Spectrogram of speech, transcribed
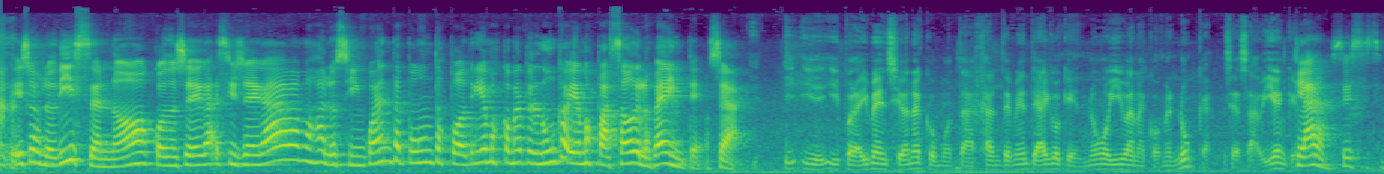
ellos lo dicen, ¿no? Cuando llega, si llegábamos a los 50 puntos podríamos comer, pero nunca habíamos pasado de los 20. O sea, y, por ahí menciona como tajantemente algo que no iban a comer nunca. O sea, sabían que claro, sí, sí, sí.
